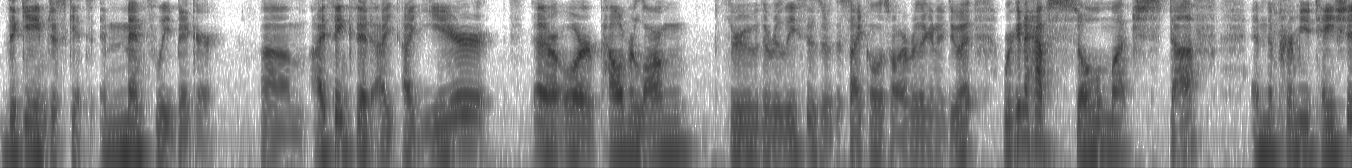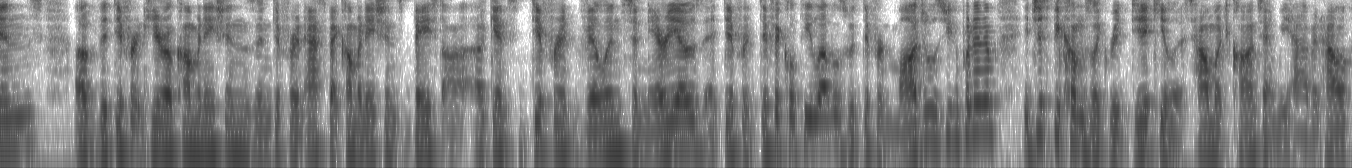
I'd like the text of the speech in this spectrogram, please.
the game just gets immensely bigger. Um, I think that a, a year or, or however long through the releases or the cycles, however they're going to do it, we're going to have so much stuff and the permutations of the different hero combinations and different aspect combinations based on, against different villain scenarios at different difficulty levels with different modules you can put in them it just becomes like ridiculous how much content we have and how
